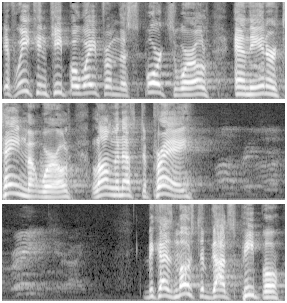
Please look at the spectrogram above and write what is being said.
If we can keep away from the sports world and the entertainment world long enough to pray, because most of God's people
